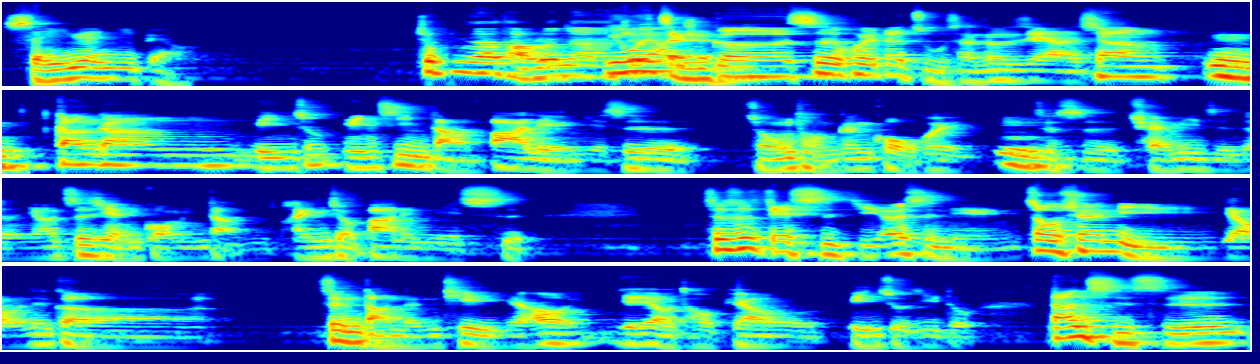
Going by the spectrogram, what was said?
谁愿意表？就不要讨论了，因为整个社会的组成都是这样。像嗯，刚刚民众民进党八年也是总统跟国会，嗯，就是全民执政。然后之前国民党马英九八年也是，就是这十几二十年，周圈里有那个政党轮替，然后也有投票民主制度，但其实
